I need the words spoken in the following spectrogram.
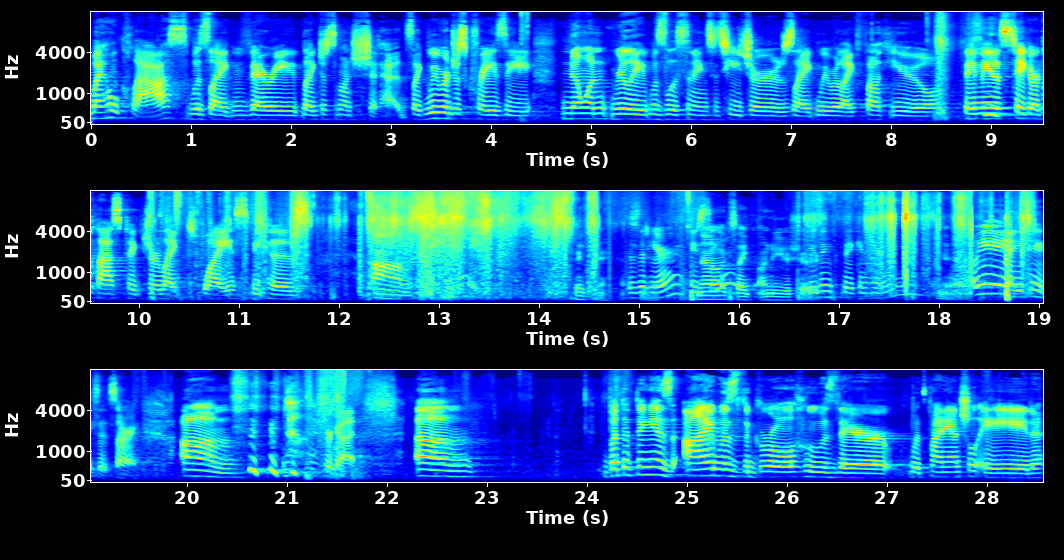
my whole class was like very like just a bunch of shitheads. Like we were just crazy. No one really was listening to teachers. Like we were like fuck you. They made us take our class picture like twice because um Right there. is it here? Do you No, see it's it? like under your shirt. Do you think they can hear me? Yeah. Oh yeah, yeah, yeah, he tapes it. Sorry, um, I forgot. Um, but the thing is, I was the girl who was there with financial aid,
